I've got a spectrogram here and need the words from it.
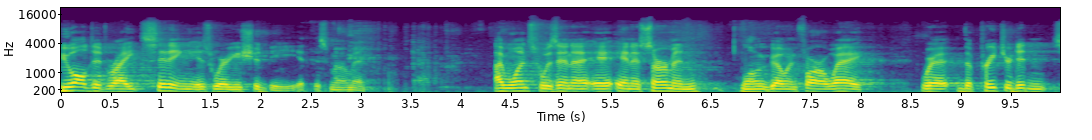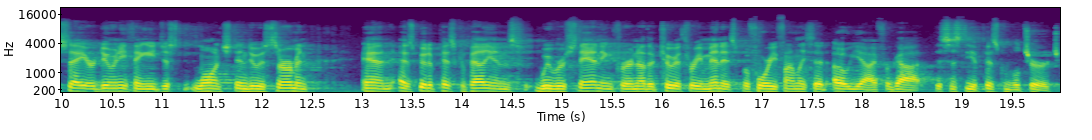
You all did right. Sitting is where you should be at this moment. I once was in a, in a sermon long ago and far away where the preacher didn't say or do anything. He just launched into his sermon. And as good Episcopalians, we were standing for another two or three minutes before he finally said, Oh, yeah, I forgot. This is the Episcopal Church.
